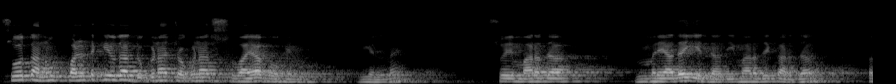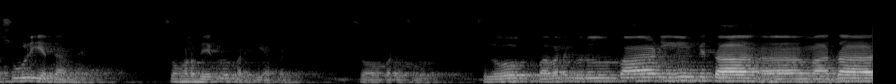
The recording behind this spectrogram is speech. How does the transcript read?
ਸੋ ਤੁਹਾਨੂੰ ਪਲਟ ਕੇ ਉਹਦਾ ਦੁੱਗਣਾ, ਚੌਗਣਾ, ਸਵਾਇਆ ਹੋ ਕੇ ਮਿਲਣਾ ਸੋ ਇਹ ਮਹਾਰਾਜ ਦਾ ਮਰਿਆਦਾ ਹੀ ਇਦਾਂ ਦੀ ਮਹਾਰਾਜ ਦੇ ਘਰ ਦਾ ਅਸੂਲ ਹੀ ਇਦਾਂ ਦਾ ਸੋ ਹੁਣ ਵੇਖ ਲਓ ਮਰਜ਼ੀ ਆਪਣੀ। ਸੋ ਪੜੋ ਸ਼ਲੋਕ। ਸ਼ਲੋਕ, ਪਵਨ ਗੁਰੂ ਪਾਣੀ ਪਿਤਾ ਮਾਤਾ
